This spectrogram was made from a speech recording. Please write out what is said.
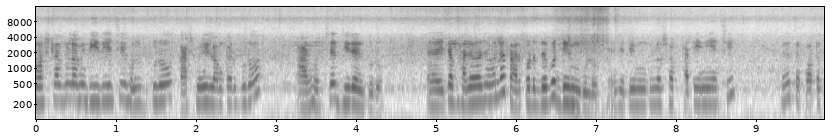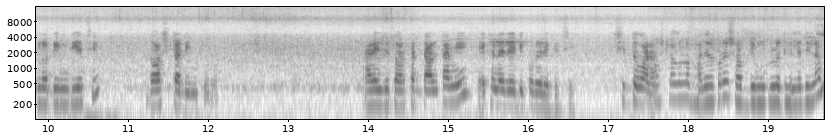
মশলাগুলো আমি দিয়ে দিয়েছি, হলুদ গুঁড়ো, কাশ্মীরি লঙ্কার গুঁড়ো আর হচ্ছে জিরের গুঁড়ো। এটা ভাজা ভাজা হলে তারপরে দেবো ডিমগুলো। এই যে ডিমগুলো সব ফাটিয়ে নিয়েছি, ঠিক আছে? কতগুলো ডিম দিয়েছি? দশটা ডিম পুরো। আর এই যে তরকার ডালটা আমি এখানে রেডি করে রেখেছি। সিদ্ধ করা। মশলাগুলো ভাজার করে সব ডিমগুলো ঢেলে দিলাম।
